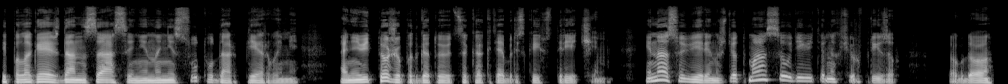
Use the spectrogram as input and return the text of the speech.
«Ты полагаешь, Донзасы не нанесут удар первыми? Они ведь тоже подготовятся к октябрьской встрече. И нас, уверен, ждет масса удивительных сюрпризов». «Тогда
